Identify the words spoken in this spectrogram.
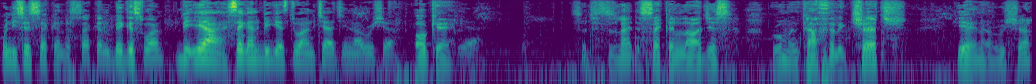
When you say second, the second biggest one? Yeah, second biggest one church in Arusha. Okay. Yeah. So this is like the second largest Roman Catholic church here in Arusha.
